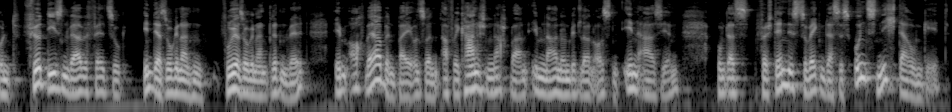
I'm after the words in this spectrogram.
und für diesen Werbefeldzug in der sogenannten, früher sogenannten Dritten Welt eben auch werben bei unseren afrikanischen Nachbarn im Nahen und Mittleren Osten, in Asien, um das Verständnis zu wecken, dass es uns nicht darum geht,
